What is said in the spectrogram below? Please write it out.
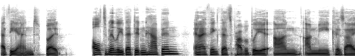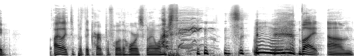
at the end but ultimately that didn't happen. And i think that's probably on on me because i i like to put the cart before the horse when i watch things. Mhm. but um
